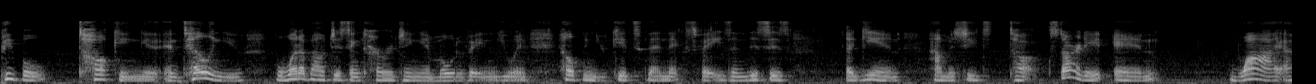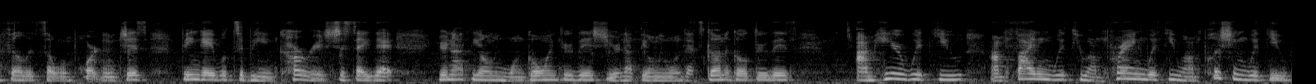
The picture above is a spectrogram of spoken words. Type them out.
people talking and telling you, but what about just encouraging and motivating you and helping you get to that next phase? And this is again how Miss Talk started and why I feel it's so important. Just being able to be encouraged to say that you're not the only one going through this, you're not the only one that's going to go through this. I'm here with you. I'm fighting with you. I'm praying with you. I'm pushing with you.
